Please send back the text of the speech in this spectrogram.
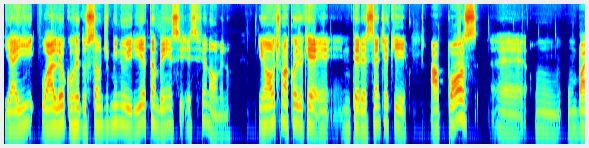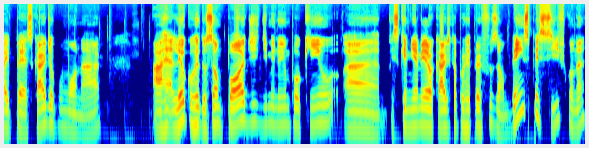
E aí, a leucorredução diminuiria também esse, esse fenômeno. E uma última coisa que é interessante é que após é, um, um bypass cardiopulmonar, a leucorredução pode diminuir um pouquinho a isquemia miocárdica por reperfusão. Bem específico, né?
